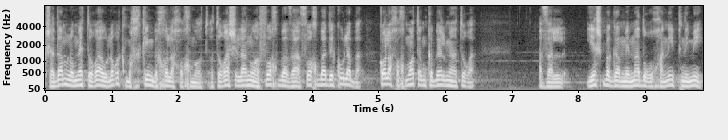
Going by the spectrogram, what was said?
כשאדם לומד תורה הוא לא רק מחכים בכל החוכמות, התורה שלנו הפוך בה והפוך בה דכולה בה, כל החוכמות אתה מקבל מהתורה. אבל יש בה גם ממד רוחני פנימי,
